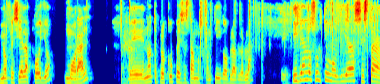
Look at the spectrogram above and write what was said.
me ofrecía el apoyo moral. De no te preocupes, estamos contigo, bla, bla, bla. Sí. Y ya en los últimos días, esta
